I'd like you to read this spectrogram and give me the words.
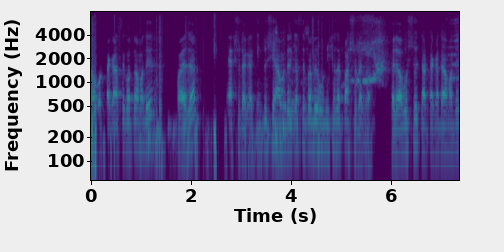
নগদ টাকা আছে কত আমাদের? ছয় হাজার একশো টাকা কিন্তু সে আমাদের কাছে পাবে উনিশ হাজার পাঁচশো টাকা। তাহলে অবশ্যই তার টাকাটা আমাদের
